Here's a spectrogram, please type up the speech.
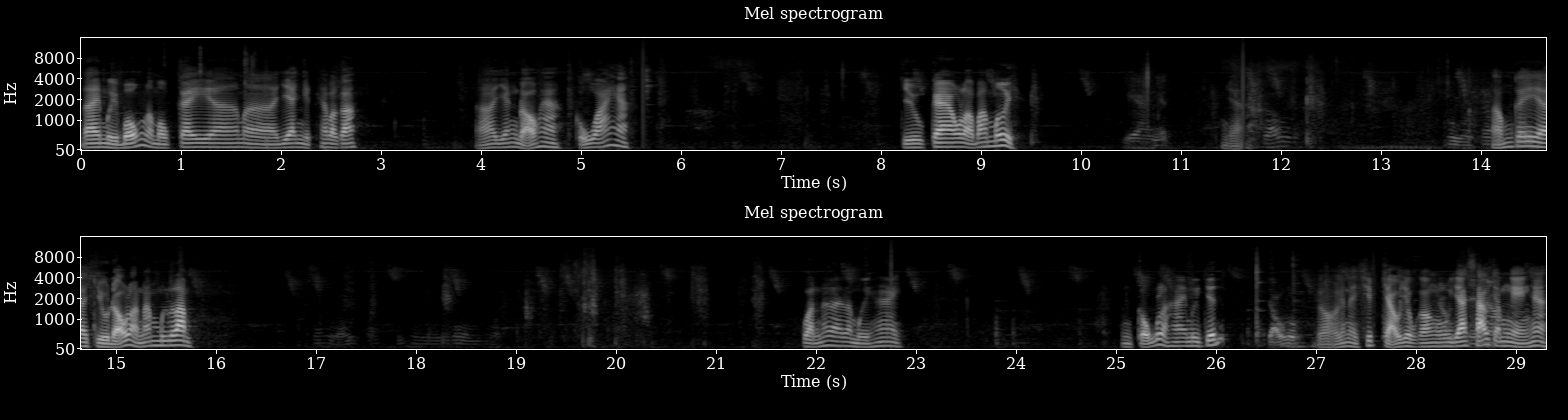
Đây 14 là một cây ờ, mà da nhật ha bà con. Đó, dán đổ ha củ quái ha. Chiều cao là 30 da dạ. Tổng cái à, chiều đổ là 55 Hoành ở đây là 12 Mình cũ là 29 chậu luôn. Rồi cái này ship chậu cho con luôn giá 600 ngàn ha.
